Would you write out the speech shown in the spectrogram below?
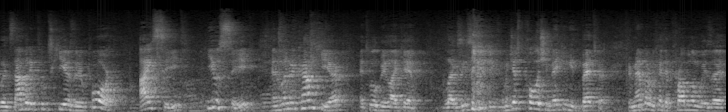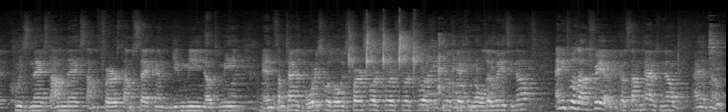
when somebody puts here the report, I see it, you see it, and when we come here, it will be like a like this meeting. We just polish it, making it better. Remember, we had a problem with uh, who is next. I'm next. I'm first. I'm second. Give me, not me. And sometimes Boris was always first, first, first, first, first. And he was getting all the leads, you know. And it was unfair because sometimes, you know, I don't know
